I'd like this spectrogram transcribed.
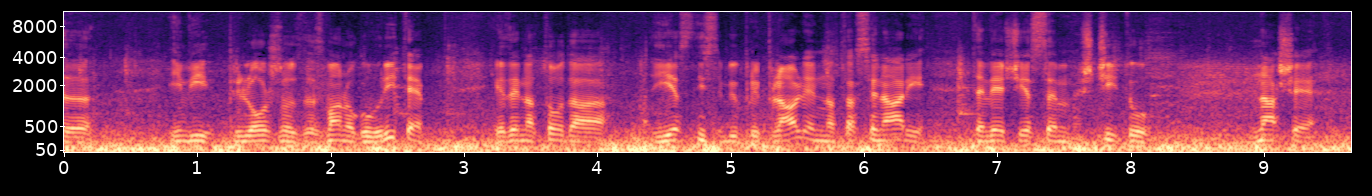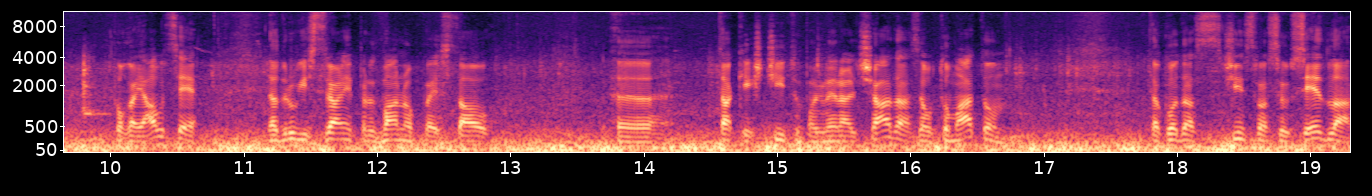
uh, in vi priložnost, da z mano govorite, glede na to, da jaz nisem bil pripravljen na ta scenarij, temveč jaz sem ščitil naše pogajalce, na drugi strani pred mano pa je stal uh, take ščitu pa general Čada z avtomatom, tako da čim sva se usedla,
